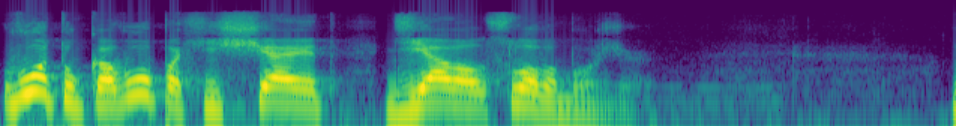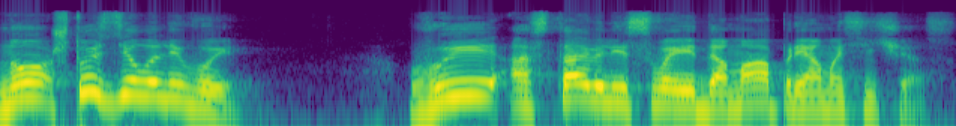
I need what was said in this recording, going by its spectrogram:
Вот у кого похищает дьявол Слово Божье. Но что сделали вы? Вы оставили свои дома прямо сейчас.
